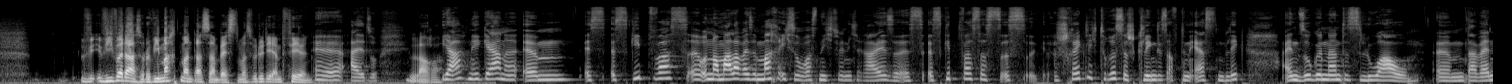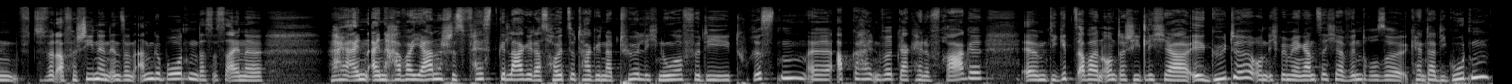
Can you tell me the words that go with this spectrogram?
Wie, wie war das oder wie macht man das am besten? Was würdet ihr empfehlen, Äh, also, Lara? Ja, nee, gerne. Ähm, es, es gibt was, äh, und normalerweise mache ich sowas nicht, wenn ich reise. Es, es gibt was, das ist schrecklich touristisch, klingt es auf den ersten Blick, ein sogenanntes Luau. Ähm, da werden, das wird auf verschiedenen Inseln angeboten. Das ist eine ein, ein hawaiianisches Festgelage, das heutzutage natürlich nur für die Touristen äh, abgehalten wird, gar keine Frage. Ähm, die gibt's aber in unterschiedlicher äh, Güte und ich bin mir ganz sicher, Windrose kennt da die Guten,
